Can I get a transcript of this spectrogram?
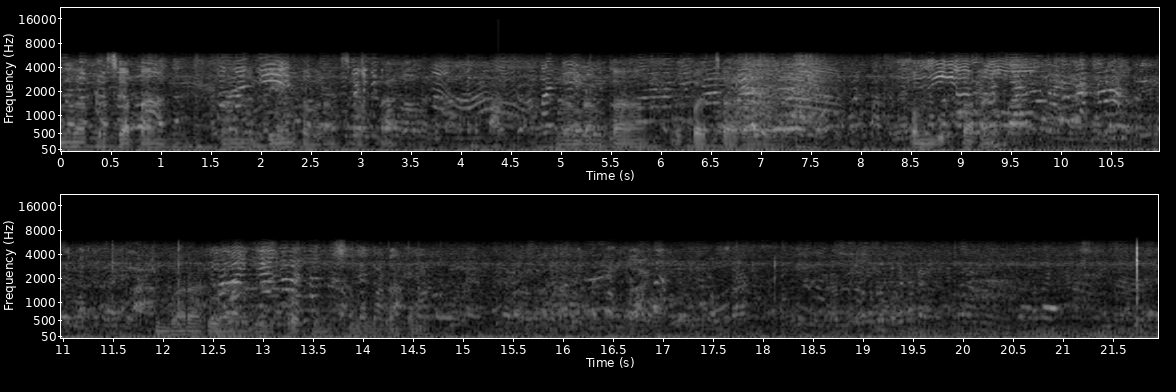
inilah persiapan kontingen Tangerang Selatan. Dalam rangka upacara pembukaan Jumbara 2 di Provinsi Banten.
